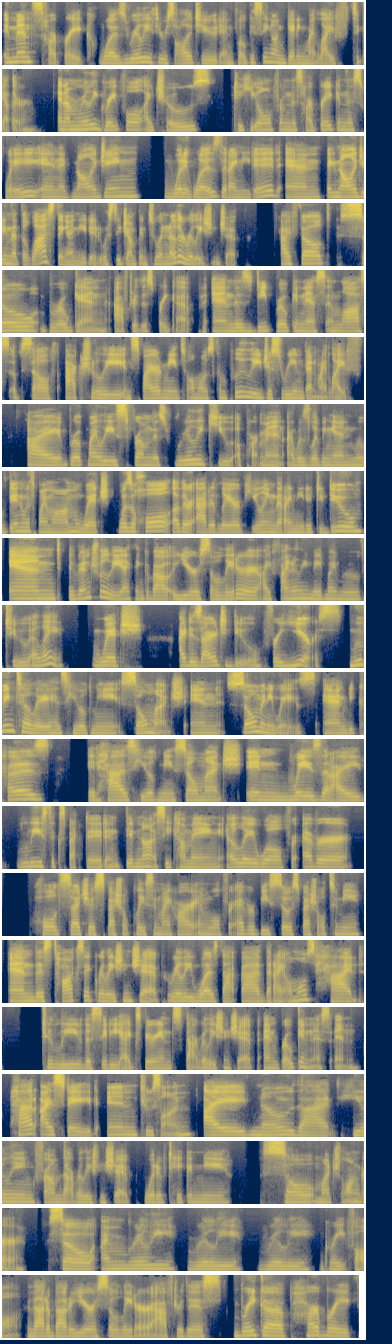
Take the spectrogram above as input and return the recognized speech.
immense heartbreak was really through solitude and focusing on getting my life together. And I'm really grateful I chose to heal from this heartbreak in this way in acknowledging what it was that I needed and acknowledging that the last thing I needed was to jump into another relationship. I felt so broken after this breakup, and this deep brokenness and loss of self actually inspired me to almost completely just reinvent my life. I broke my lease from this really cute apartment I was living in, moved in with my mom, which was a whole other added layer of healing that I needed to do. And eventually, I think about a year or so later, I finally made my move to LA, which I desired to do for years. Moving to LA has healed me so much in so many ways. And because it has healed me so much in ways that I least expected and did not see coming. LA will forever hold such a special place in my heart and will forever be so special to me. And this toxic relationship really was that bad that I almost had to leave the city I experienced that relationship and brokenness in. Had I stayed in Tucson, I know that healing from that relationship would have taken me so much longer. So I'm really, really, really grateful that about a year or so later, after this breakup, heartbreak,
